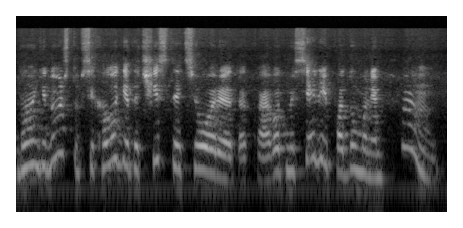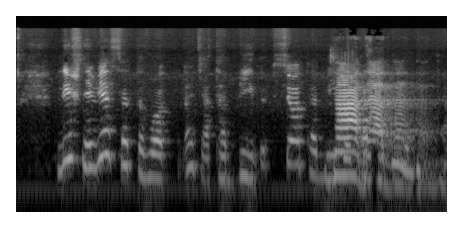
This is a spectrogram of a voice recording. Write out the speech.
многие думают, что психология – это чистая теория такая. Вот мы сели и подумали, хм, лишний вес – это вот, знаете, от обиды, все от обиды. Да, да, да, да.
